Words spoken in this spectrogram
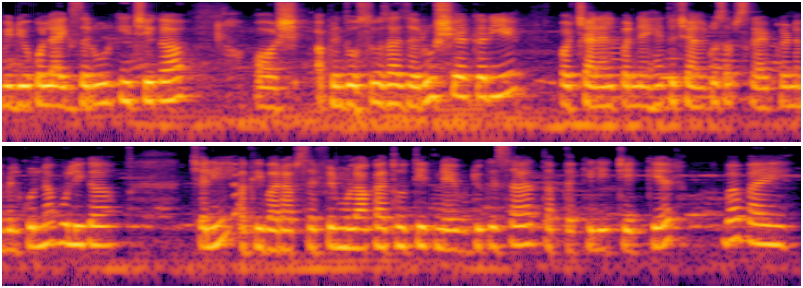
वीडियो को लाइक ज़रूर कीजिएगा और अपने दोस्तों के साथ ज़रूर शेयर करिए और चैनल पर नए हैं तो चैनल को सब्सक्राइब करना बिल्कुल ना भूलिएगा। चलिए, अगली बार आपसे फिर मुलाकात होती है एक नए वीडियो के साथ, तब तक के लिए टेक केयर बाय बाय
